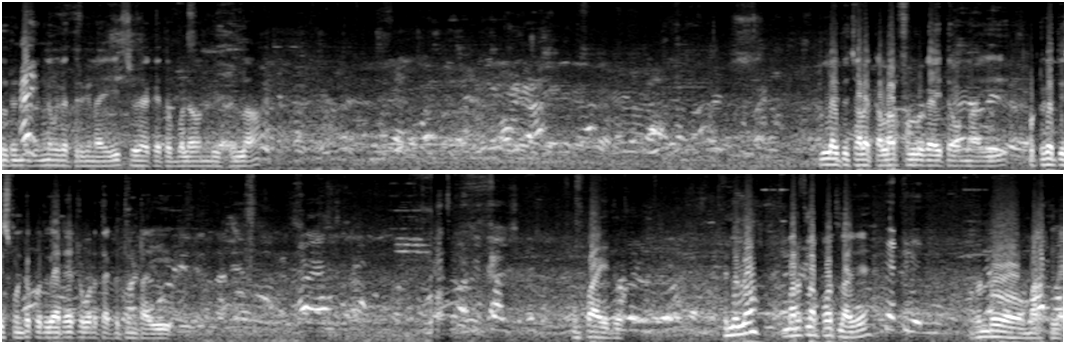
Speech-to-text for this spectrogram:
రెండు రింగులుగా తిరిగినాయి చూసాకైతే భలే ఉంది ఈ పిల్ల పిల్లలు అయితే చాలా కలర్ఫుల్గా అయితే ఉన్నాయి. పుట్టుగా తీసుకుంటే కొద్దిగా రేట్లు కూడా తగ్గుతుంటాయి. ముప్పై ఐదు. పిల్లలు? మరకల పోతలు అవి రెండు మరకలు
